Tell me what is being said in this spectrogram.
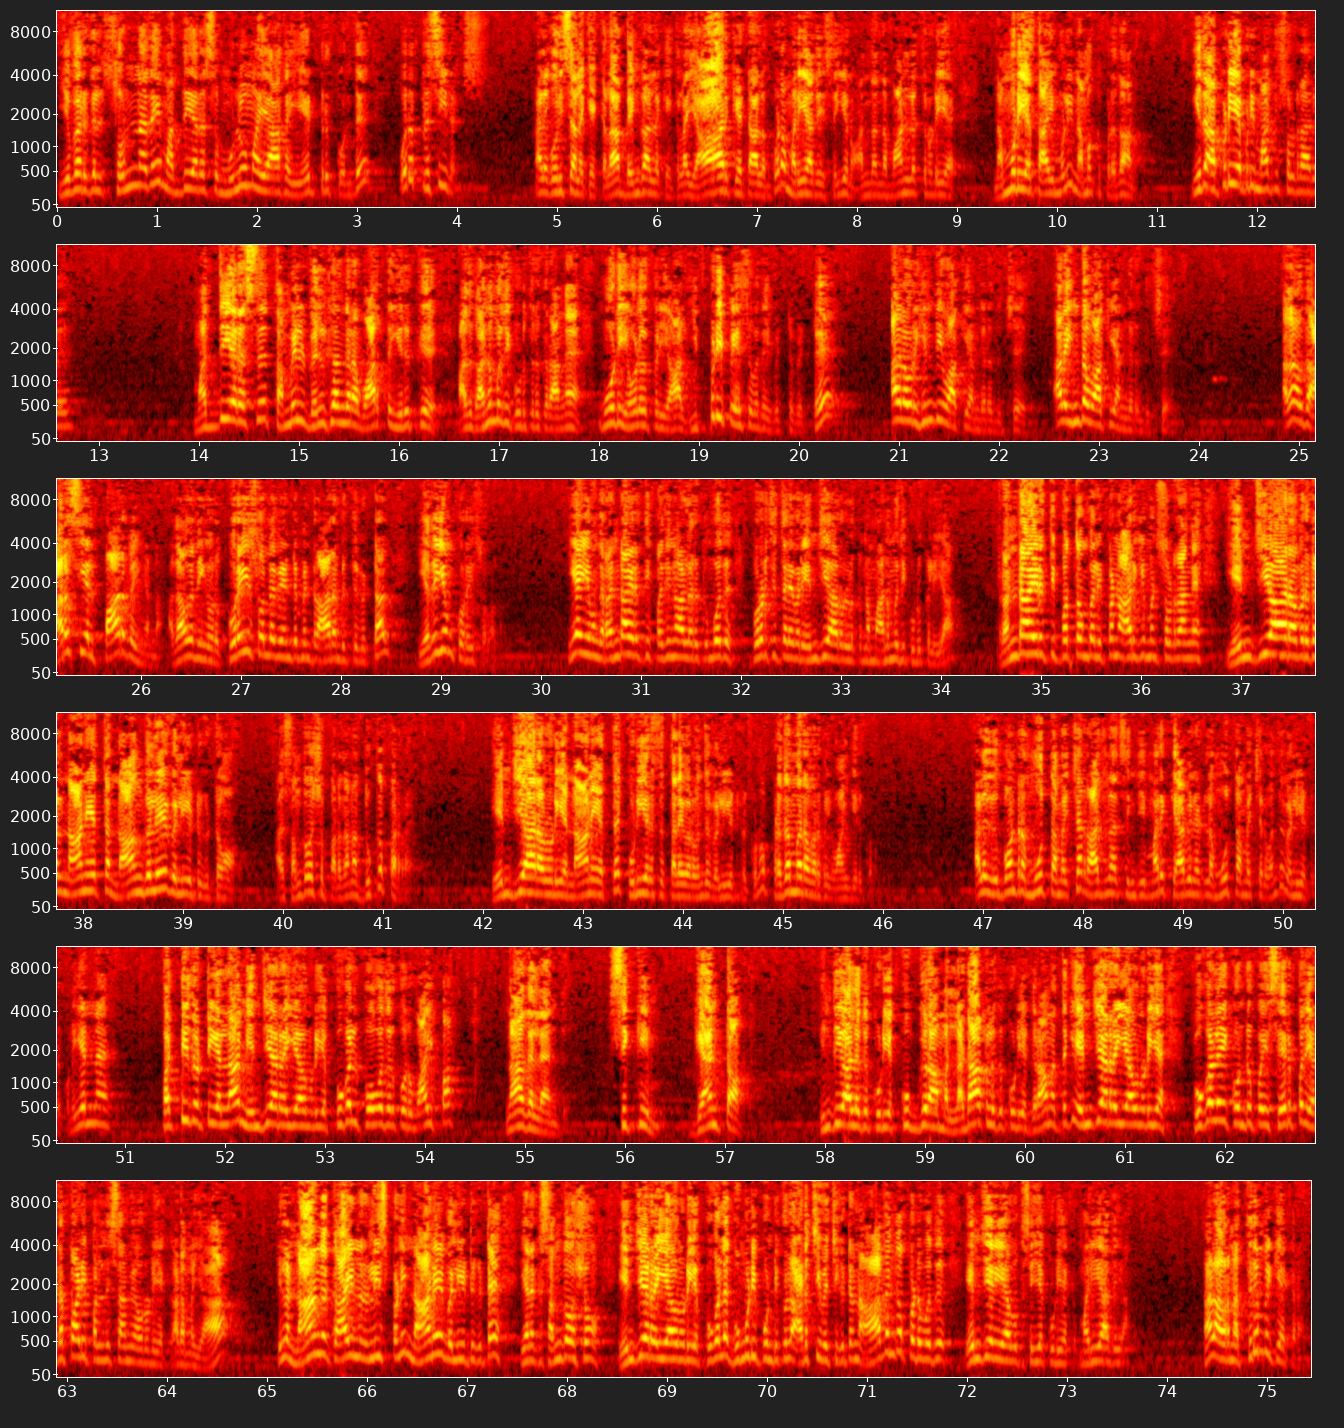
இவர்கள் சொன்னதை மத்திய அரசு முழுமையாக ஏற்றுக்கொண்டு ஒரு பிரசிடன்ஸ் நாளைக்கு ஒரிசால கேட்கலாம் பெங்கால்ல கேட்கலாம் யார் கேட்டாலும் கூட மரியாதை செய்யணும். அந்தந்த மாநிலத்தினுடைய நம்முடைய தாய்மொழி நமக்கு பிரதானம். இதை அப்படி எப்படி மாத்தி சொல்றாரு? மத்திய அரசு தமிழ் வெல்கங்கிற வார்த்தை இருக்கு. அதுக்கு அனுமதி கொடுத்திருக்கிறாங்க. மோடி எவ்வளவு பெரிய ஆள்? இப்படி பேசுவதை விட்டுவிட்டு அதுல ஒரு ஹிந்தி வாக்கியம் அங்க இருந்துச்சு. அதுல இந்த வாக்கியம் அங்க இருந்துச்சு. அதாவது அரசியல் பார்வைங்கண்ணா அதாவது நீங்க ஒரு குறை சொல்ல வேண்டும் என்று ஆரம்பித்து விட்டால் எதையும் குறை சொல்லலாம். ஏன் இவங்க ரெண்டாயிரத்தி பதினாலு இருக்கும்போது புரட்சி தலைவர் எம்ஜிஆர் அவர்களுக்கு நம்ம அனுமதி கொடுக்கலையா? ரெண்டாயிரத்தி பத்தொன்பது இப்ப ஆர்குமெண்ட் சொல்றாங்க? எம்ஜிஆர் அவர்கள் நாணயத்தை நாங்களே வெளியிட்டுக்கிட்டோம். அது சந்தோஷப்படுறதா நான் துக்கப்படுறேன். எம்ஜிஆர் அவருடைய நாணயத்தை குடியரசுத் தலைவர் வந்து வெளியிட்டிருக்கணும் பிரதமர் அவர்கள் வாங்கியிருக்கணும். அல்லது இது போன்ற மூத்த அமைச்சர் ராஜ்நாத் சிங் மாதிரி கேபினெட்ல மூத்த அமைச்சர் வந்து வெளியிட்டிருக்கணும். என்ன? பட்டி தொட்டி எல்லாம் எம்ஜிஆர் ஐயாவுடைய புகழ் போவதற்கு ஒரு வாய்ப்பா? நாகாலாந்து சிக்கிம் கேங்டாக். இந்தியாவில் இருக்கக்கூடிய குக்கிராமம் லடாக்ல இருக்கக்கூடிய கிராமத்துக்கு எம்ஜிஆர் ஐயாவுடைய புகழை கொண்டு போய் சேர்ப்பது எடப்பாடி பழனிசாமி அவருடைய கடமையா? இல்ல நாங்க காயின் ரிலீஸ் பண்ணி நானே வெளியிட்டுக்கிட்டேன் எனக்கு சந்தோஷம். எம்ஜிஆர் ஐயாவுடைய புகழை கும்முடி பூண்டிக்குள்ள அடைச்சி வச்சுக்கிட்டேன் ஆதங்கப்படுவது எம்ஜிஆர் ஐயாவுக்கு செய்யக்கூடிய மரியாதையா? அதனால அவரை நான் திரும்பி கேட்கிறேன்.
